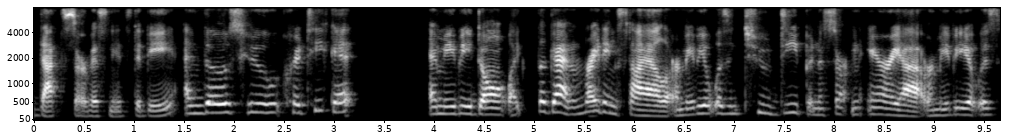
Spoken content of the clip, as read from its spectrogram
that service needs to be. And those who critique it and maybe don't like again writing style, or maybe it wasn't too deep in a certain area, or maybe it was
